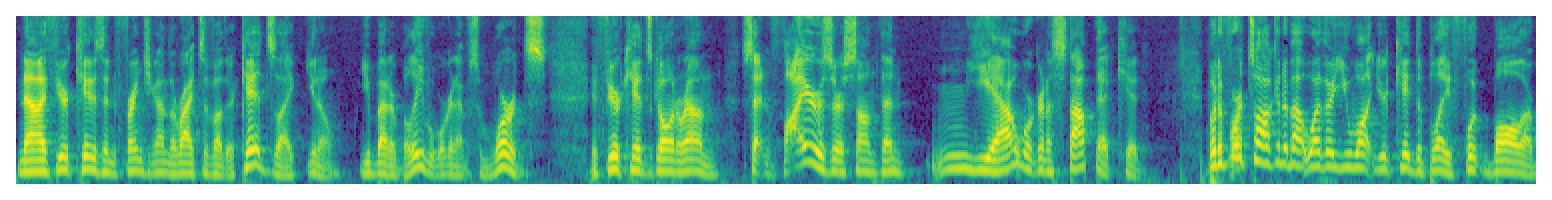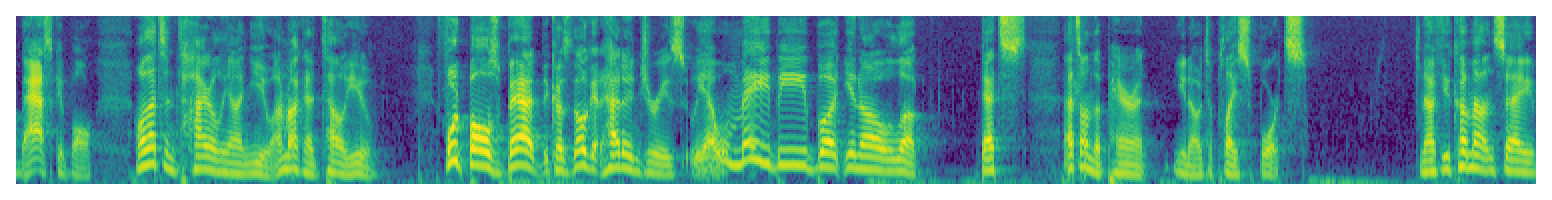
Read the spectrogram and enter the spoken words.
Now, if your kid is infringing on the rights of other kids, like, you know, you better believe it, we're going to have some words. If your kid's going around setting fires or something, mm, yeah, we're going to stop that kid. But if we're talking about whether you want your kid to play football or basketball, well, that's entirely on you. I'm not going to tell you. Football's bad because they'll get head injuries. Yeah, well, maybe, but you know, look, that's that's on the parent, you know, to play sports. Now, if you come out and say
